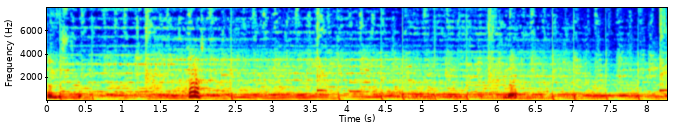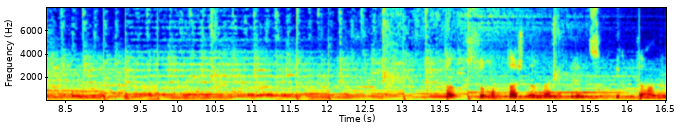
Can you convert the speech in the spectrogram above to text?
Вистріл. Да. Так, все монтажне в мене, в принципі, там.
